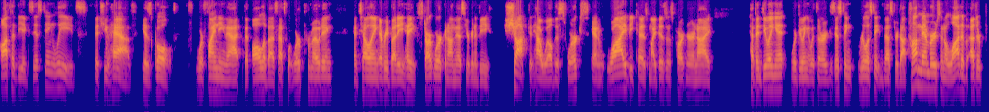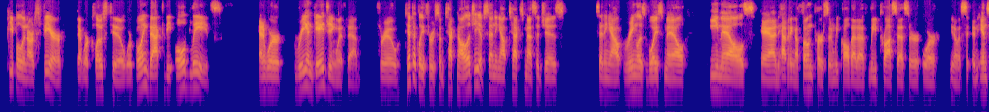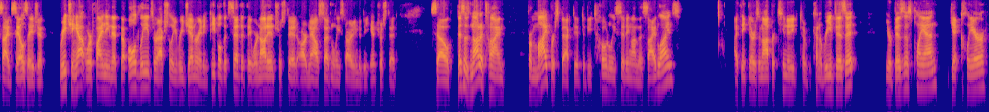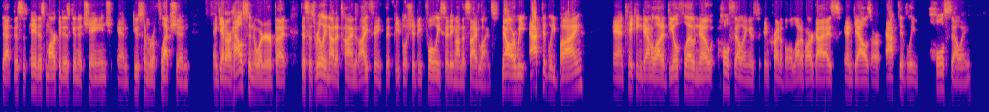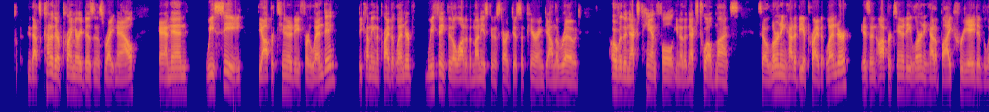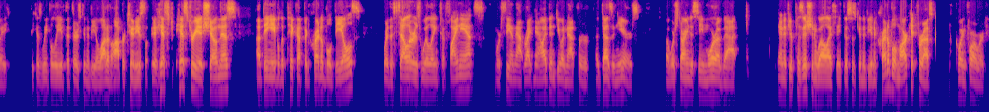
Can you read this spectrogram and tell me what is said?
off of the existing leads that you have is gold we're finding that that all of us that's what we're promoting and telling everybody hey start working on this. You're going to be shocked at how well this works. And why? Because my business partner and i have been doing it. We're doing it with our existing realestateinvestor.com members and a lot of other people in our sphere that we're close to. We're going back to the old leads and we're re-engaging with them through typically through some technology of sending out text messages, sending out ringless voicemail, emails, and having a phone person. We call that a lead processor or you know a, an inside sales agent reaching out. We're finding that the old leads are actually regenerating. People that said that they were not interested are now suddenly starting to be interested. So this is not a time, from my perspective, to be totally sitting on the sidelines. I think there's an opportunity to kind of revisit your business plan, get clear that this is, hey, this market is going to change and do some reflection and get our house in order. But this is really not a time that I think that people should be fully sitting on the sidelines. Now, are we actively buying and taking down a lot of deal flow? No, wholesaling is incredible. A lot of our guys and gals are actively wholesaling. That's kind of their primary business right now. And then we see the opportunity for lending, becoming the private lender. We think that a lot of the money is going to start disappearing down the road over the next handful, you know, the next 12 months. So learning how to be a private lender is an opportunity, learning how to buy creatively, because we believe that there's going to be a lot of opportunities. Hist- history has shown this, uh, being able to pick up incredible deals where the seller is willing to finance. We're seeing that right now. I've been doing that for a dozen years, but we're starting to see more of that. And if you're positioned well, I think this is going to be an incredible market for us going forward.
